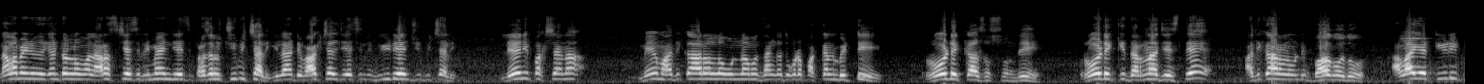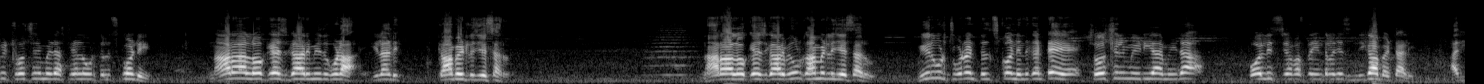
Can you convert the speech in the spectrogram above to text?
నలభై ఎనిమిది గంటల్లో వాళ్ళు అరెస్ట్ చేసి రిమాండ్ చేసి ప్రజలకు చూపించాలి. ఇలాంటి వ్యాఖ్యలు చేసింది వీడియో అని చూపించాలి. లేని పక్షాన మేము అధికారంలో ఉన్నాము సంగతి కూడా పక్కన పెట్టి రోడ్ ఎక్కాల్సి వస్తుంది. రోడ్ ఎక్కి ధర్నా చేస్తే అధికారంలో ఉండి బాగోదు. అలాగే టీడీపీ సోషల్ మీడియా శ్రేణులు కూడా తెలుసుకోండి. నారా లోకేష్ గారి మీద కూడా ఇలాంటి కామెంట్లు చేశారు. నారా లోకేష్ గారి మీద కూడా కామెంట్లు చేశారు. మీరు కూడా చూడండి తెలుసుకోండి. ఎందుకంటే సోషల్ మీడియా మీద పోలీస్ వ్యవస్థ ఇంటెలిజెన్స్ నిఘా పెట్టాలి. అది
